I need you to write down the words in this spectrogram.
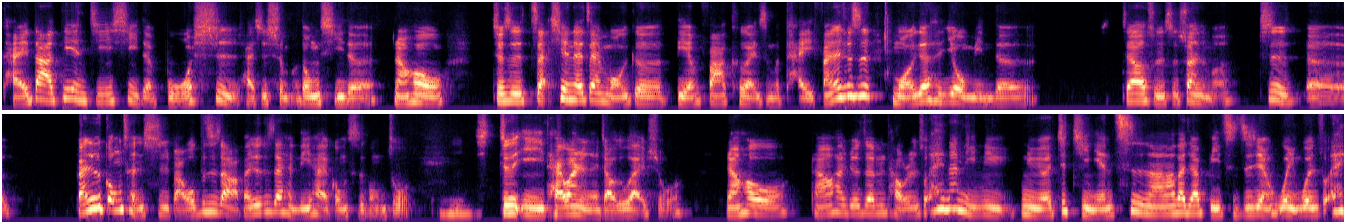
台大电机系的博士还是什么东西的，然后就是在现在在某一个联发科还是什么台，反正就是某一个很有名的，叫什么是算什么是呃，反正就是工程师吧，我不知道，反正就是在很厉害的公司工作。就是以台湾人的角度来说，然后。然后他就在那边讨论说：“哎，那你你女儿这几年次啊？”然后大家彼此之间问一问说：“哎，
